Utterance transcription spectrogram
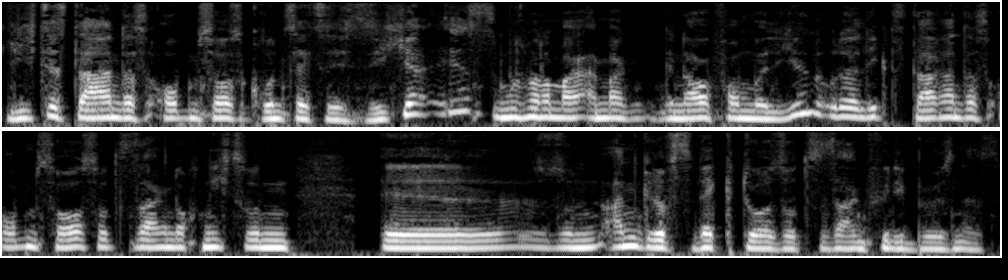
Liegt es daran, dass Open Source grundsätzlich sicher ist? Muss man noch mal einmal genau formulieren? Oder liegt es daran, dass Open Source sozusagen noch nicht so ein, äh, so ein Angriffsvektor sozusagen für die Bösen ist?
